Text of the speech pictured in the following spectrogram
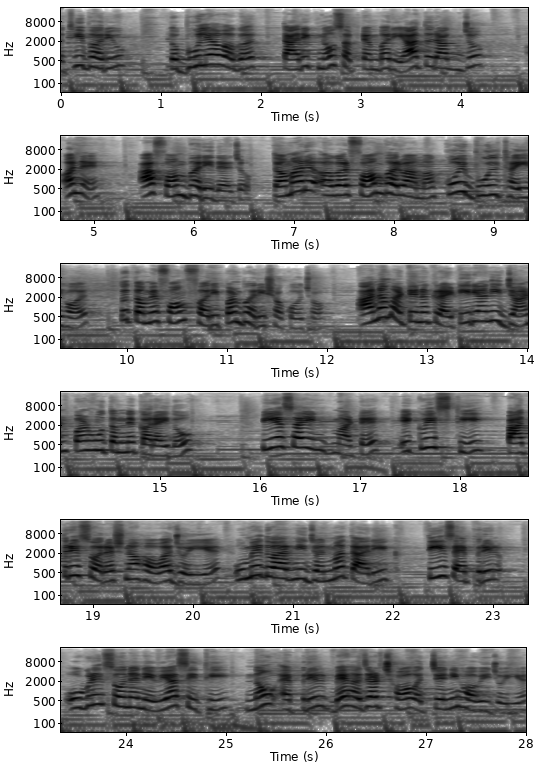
નથી ભર્યું તો ભૂલ્યા વગર તારીખ નવ સપ્ટેમ્બર યાદ રાખજો અને આ ફોર્મ ભરી દેજો. તમારે અગર ફોર્મ ભરવામાં કોઈ ભૂલ થઈ હોય તો તમે ફોર્મ ફરી પણ ભરી શકો છો. આના માટેના ક્રાઇટેરિયાની જાણ પણ હું તમને કરાવી દઉં. પીએસઆઈ માટે એકવીસથી પાંત્રીસ વર્ષના હોવા જોઈએ. ઉમેદવારની જન્મ તારીખ ત્રીસ એપ્રિલ ઓગણીસો ને નેવ્યાસીથી નવ એપ્રિલ બે હજાર છ વચ્ચેની હોવી જોઈએ.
